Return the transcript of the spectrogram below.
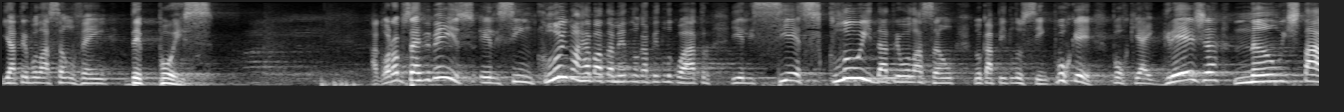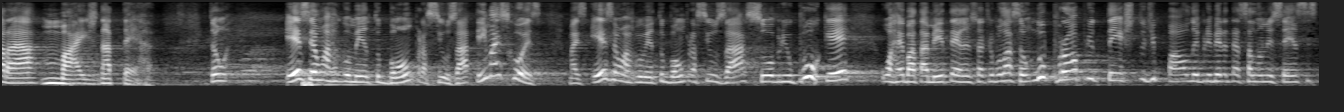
e a tribulação vem depois. Agora observe bem isso. Ele se inclui no arrebatamento no capítulo 4 e ele se exclui da tribulação no capítulo 5. Por quê? Porque a igreja não estará mais na terra. Então, esse é um argumento bom para se usar, tem mais coisas, mas esse é um argumento bom para se usar sobre o porquê o arrebatamento é antes da tribulação. No próprio texto de Paulo, em 1 Tessalonicenses,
